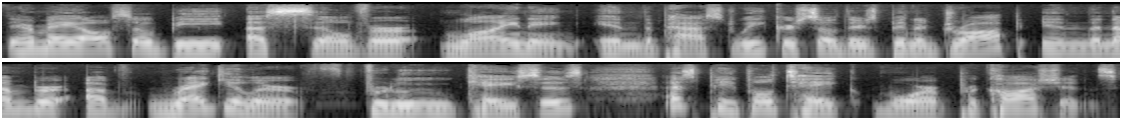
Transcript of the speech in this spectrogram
there may also be a silver lining. In the past week or so, there's been a drop in the number of regular flu cases as people take more precautions.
